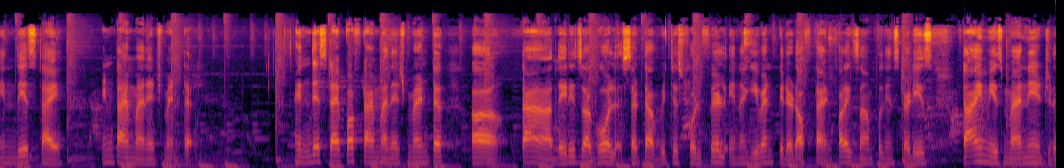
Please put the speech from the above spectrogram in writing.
in this type in time management. In this type of time management uh, ta- there is a goal set up which is fulfilled in a given period of time. For example in studies time is managed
